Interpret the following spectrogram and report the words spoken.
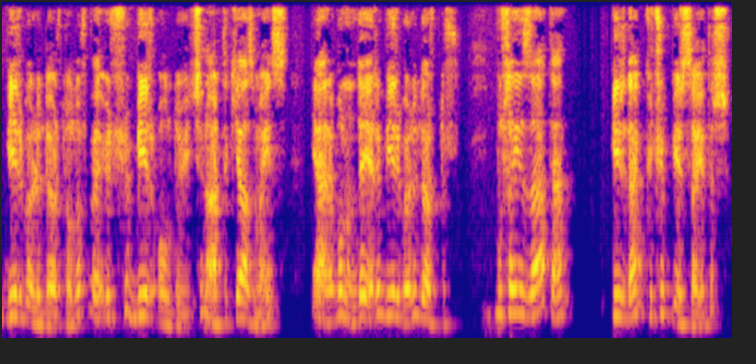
1 bölü 4 olur ve üssü 1 olduğu için artık yazmayız. Yani bunun değeri 1 bölü 4'tür. Bu sayı zaten birden küçük bir sayıdır.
